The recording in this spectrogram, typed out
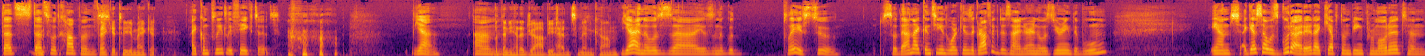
That's that's what happened. fake it till you make it. I completely faked it. yeah, um, But then you had a job, you had some income. yeah, and it was uh, it was in a good place too. So then I continued working as a graphic designer, and it was during the boom. And I guess I was good at it. I kept on being promoted, and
